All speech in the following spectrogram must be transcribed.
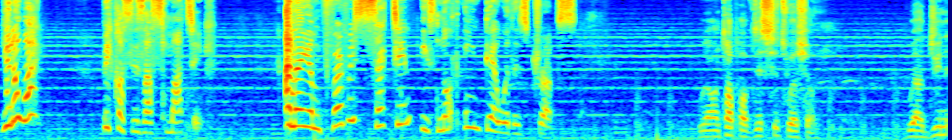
you know why? Because he's asthmatic. And I am very certain he's not in there with his drugs. We are on top of this situation. We are doing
